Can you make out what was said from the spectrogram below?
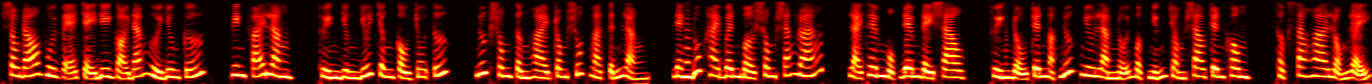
sau đó vui vẻ chạy đi gọi đám người dương cứ, viên phái lăng, thuyền dừng dưới chân cầu Chu Tước, nước sông Tần Hoài trong suốt mà tĩnh lặng đèn đuốc hai bên bờ sông sáng loáng, lại thêm một đêm đầy sao, thuyền đậu trên mặt nước như làm nổi bật những chòm sao trên không, thật xa hoa lộng lẫy,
